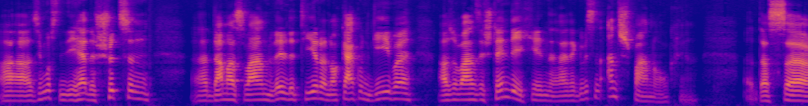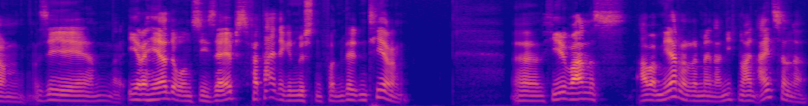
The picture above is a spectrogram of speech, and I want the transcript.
Äh, sie mussten die Herde schützen. Äh, damals waren wilde Tiere noch gang und gäbe. Also waren sie ständig in einer gewissen Anspannung, dass ähm, sie ihre Herde und sie selbst verteidigen müssten von wilden Tieren. hier waren es aber mehrere Männer, nicht nur ein einzelner.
